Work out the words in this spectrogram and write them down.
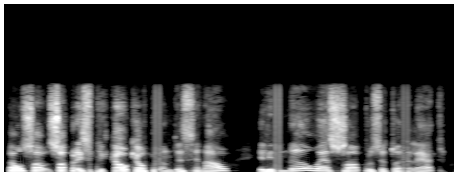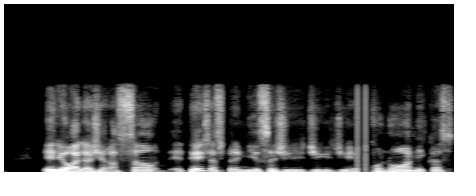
Então, só, só para explicar o que é o plano decenal, ele não é só para o setor elétrico, ele olha a geração, desde as premissas de, de, de econômicas,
